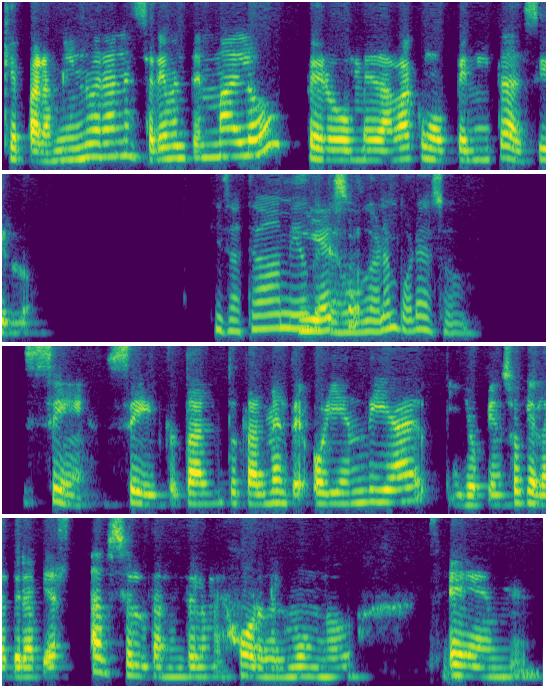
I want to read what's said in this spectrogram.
que para mí no era necesariamente malo, pero me daba como penita decirlo. Quizás te daba miedo que te juzgaran por eso. Sí, sí, total, totalmente. Hoy en día yo pienso que la terapia es absolutamente lo mejor del mundo, em,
